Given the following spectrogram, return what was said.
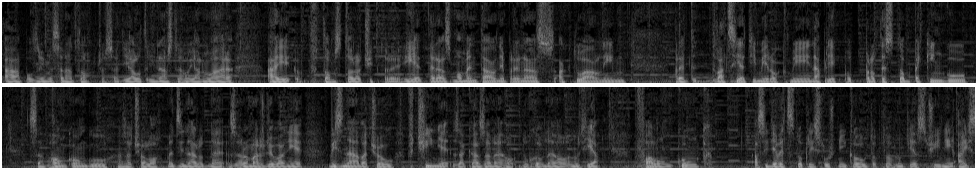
a pozrieme sa na to, čo sa dialo 13. januára aj v tom storočí, ktoré je teraz momentálne pre nás aktuálnym. Pred 20 rokmi napriek pod protestom Pekingu sa v Hongkongu začalo medzinárodné zhromažďovanie vyznávačov v Číne zakázaného duchovného hnutia Falun Gong. Asi 900 príslušníkov tohto hnutia z Číny aj z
